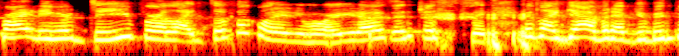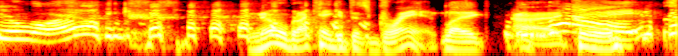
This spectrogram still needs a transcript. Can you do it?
frightening or deep or like difficult anymore. You know, it's interesting. It's like, yeah, but have you been through a war? Like, no, but I can't get this grant. Like, all right, right. cool.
